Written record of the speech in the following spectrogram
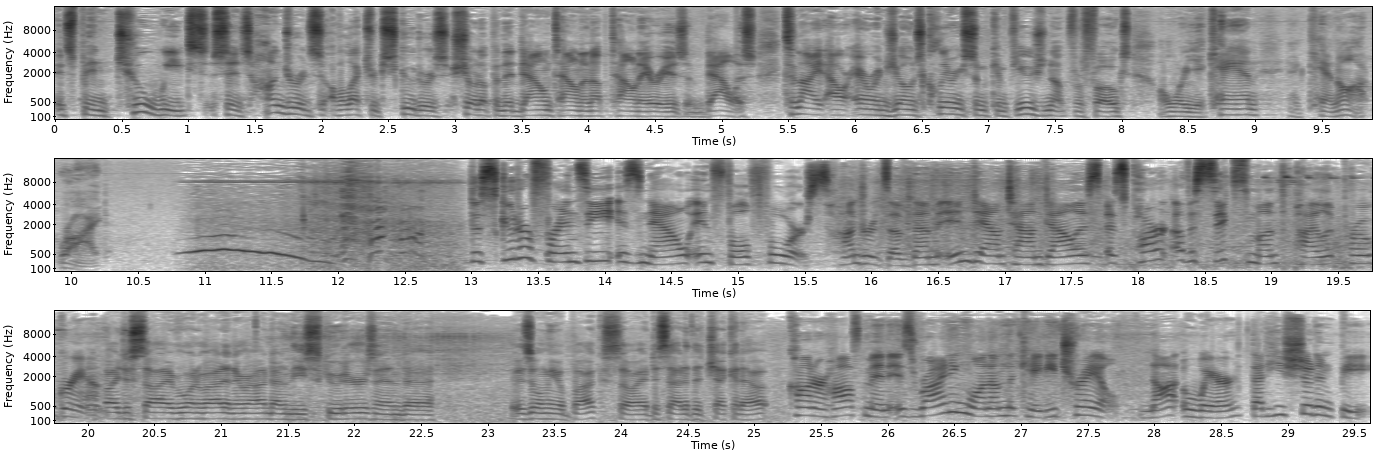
It's been two weeks since hundreds of electric scooters showed up in the downtown and uptown areas of Dallas. Tonight, our Aaron Jones clearing some confusion up for folks on where you can and cannot ride. The scooter frenzy is now in full force. Hundreds of them in downtown Dallas as part of a six-month pilot program. I just saw everyone riding around on these scooters and uh, it was only a buck, so I decided to check it out. Connor Hoffman is riding one on the Katy Trail, not aware that he shouldn't be.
